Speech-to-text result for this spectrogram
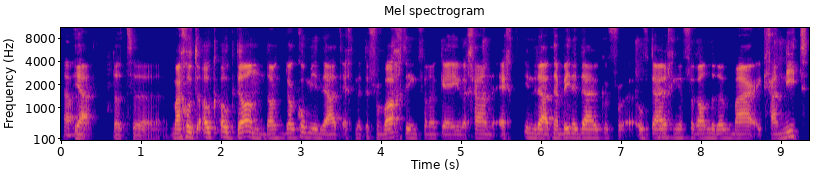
ja. ja. Dat, uh, maar goed, ook, ook dan, dan, dan kom je inderdaad echt met de verwachting van oké, we gaan echt inderdaad naar binnen duiken, overtuigingen veranderen, maar ik ga niet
